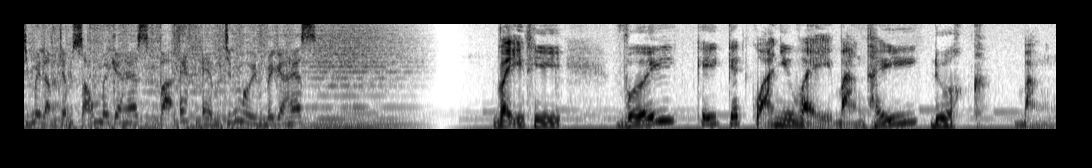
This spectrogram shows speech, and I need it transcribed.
95.6 MHz và FM 90 MHz. Vậy thì với cái kết quả như vậy bạn thấy được bạn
